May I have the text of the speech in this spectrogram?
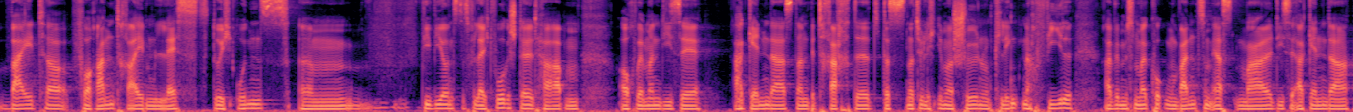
weiter vorantreiben lässt durch uns, ähm, wie wir uns das vielleicht vorgestellt haben, auch wenn man diese Agendas dann betrachtet. Das ist natürlich immer schön und klingt nach viel, aber wir müssen mal gucken, wann zum ersten Mal diese Agenda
